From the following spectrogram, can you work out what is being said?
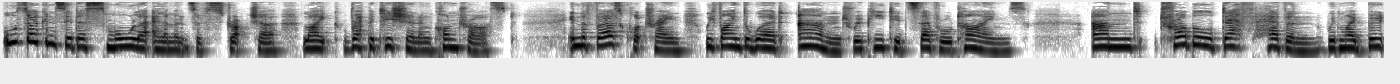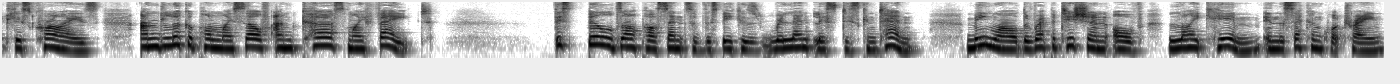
Also consider smaller elements of structure like repetition and contrast. In the first quatrain, we find the word and repeated several times and trouble deaf heaven with my bootless cries, and look upon myself and curse my fate. This builds up our sense of the speaker's relentless discontent. Meanwhile, the repetition of like him in the second quatrain,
